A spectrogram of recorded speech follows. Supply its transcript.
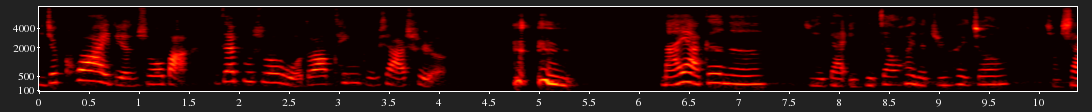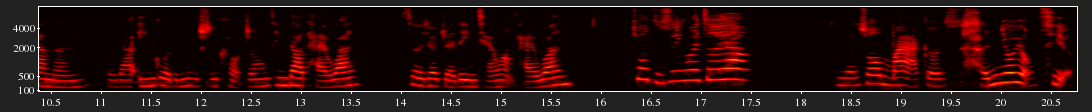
你就快点说吧，你再不说我都要听不下去了。玛雅各呢？就是在一次教会的聚会中，从厦门回到英国的牧师口中听到台湾，所以就决定前往台湾。就只是因为这样，只能说玛雅哥是很有勇气了，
